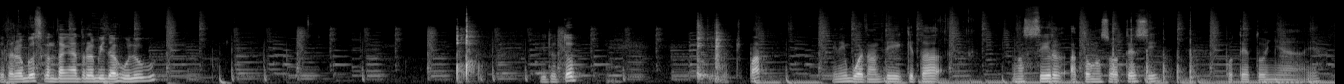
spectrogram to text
Kita rebus kentangnya terlebih dahulu. Bu. Ditutup. Cepat. Ini buat nanti kita ngesir atau ngesote sih potetonya ya.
